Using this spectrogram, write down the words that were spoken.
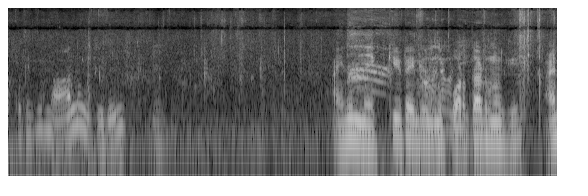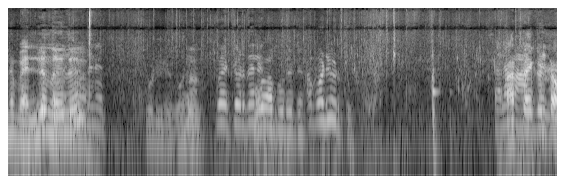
അപ്പത്തേക്ക് നാലെണ്ണം കിട്ടിയത് അതിന് നെക്കിട്ട് അതിന്റെ ഉള്ളിൽ പുറത്താട്ട് നോക്കി. അതിന്റെ വെല്ല കിട്ടോ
